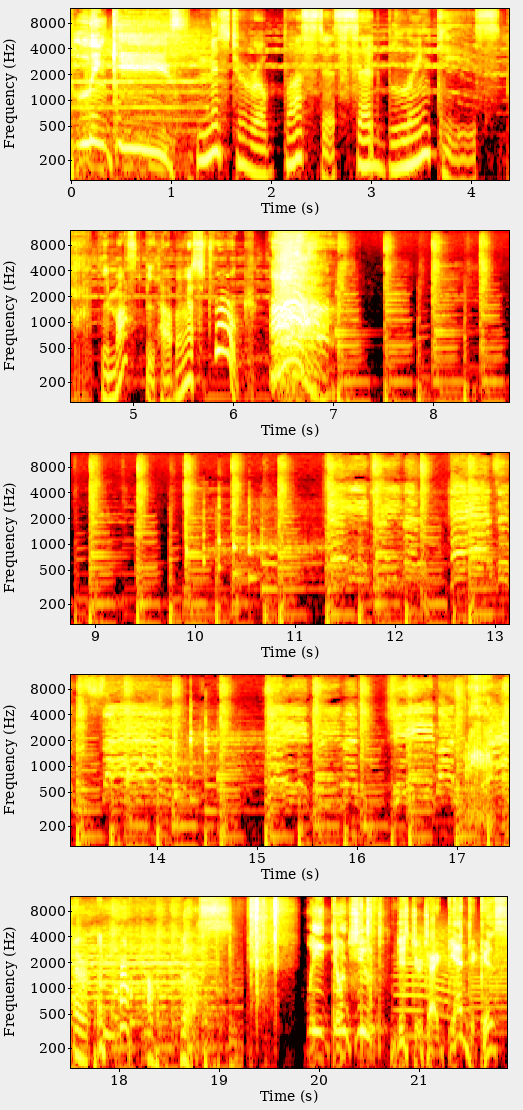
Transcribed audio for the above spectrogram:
Blinkies! Mr. Robustus said blinkies. He must be having a stroke. Daydreaming, Enough of this. Wait, don't shoot! Mr. Giganticus,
